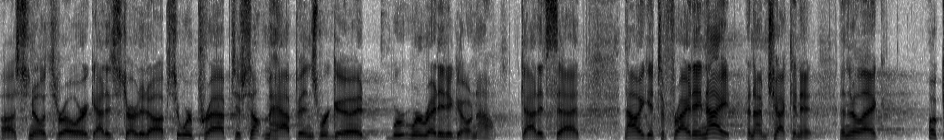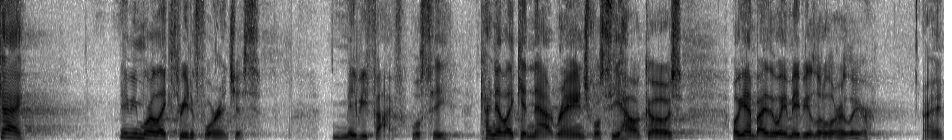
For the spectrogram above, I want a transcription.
uh, snow thrower, got it started up. So we're prepped. If something happens, we're good. We're, we're ready to go now. Got it set. Now I get to Friday night and I'm checking it. And they're like, okay, maybe more like three to four inches, maybe five. We'll see. Kind of like in that range. We'll see how it goes. Oh, yeah, and by the way, maybe a little earlier, right?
